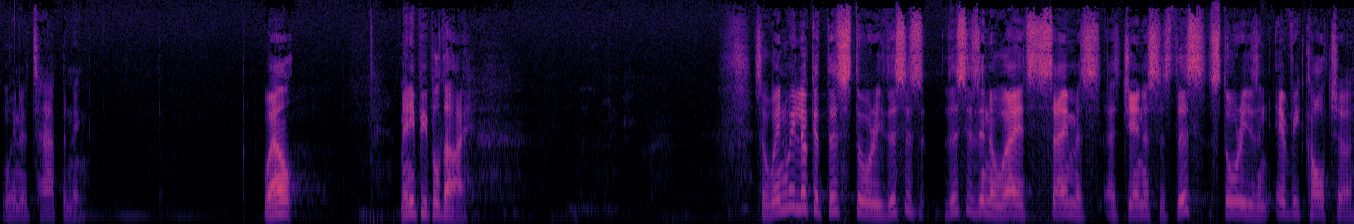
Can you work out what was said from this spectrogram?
when it's happening? Well, many people die. So when we look at this story, this is, this is in a way, it's the same as, as Genesis. This story is in every culture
